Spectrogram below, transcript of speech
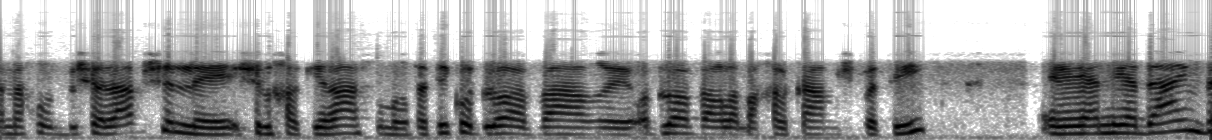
אנחנו עוד בשלב של, של חקירה, זאת אומרת התיק עוד לא עבר, עוד לא עבר למחלקה המשפטית. אה, אני עדיין, ב,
